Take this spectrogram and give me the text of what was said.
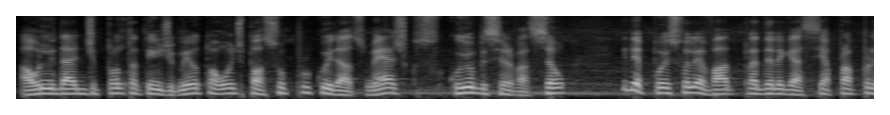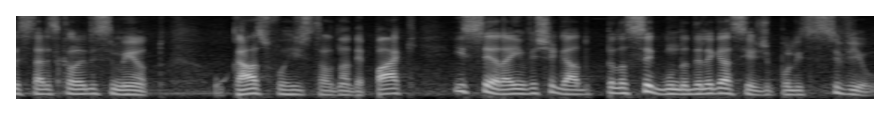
a unidade de pronto atendimento, onde passou por cuidados médicos, com observação e depois foi levado para a delegacia para prestar esclarecimento. O caso foi registrado na DEPAC e será investigado pela segunda Delegacia de Polícia Civil.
